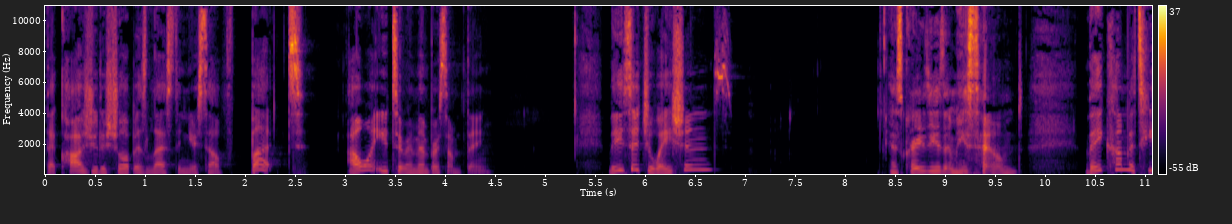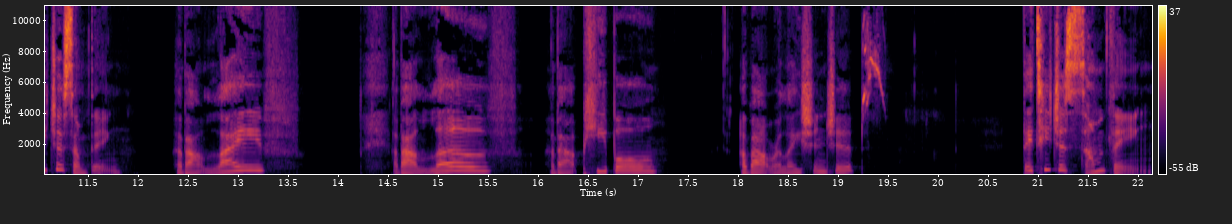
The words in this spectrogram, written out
that cause you to show up as less than yourself. But I want you to remember something. These situations, as crazy as it may sound, they come to teach us something about life, about love, about people, about relationships. They teach us something.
